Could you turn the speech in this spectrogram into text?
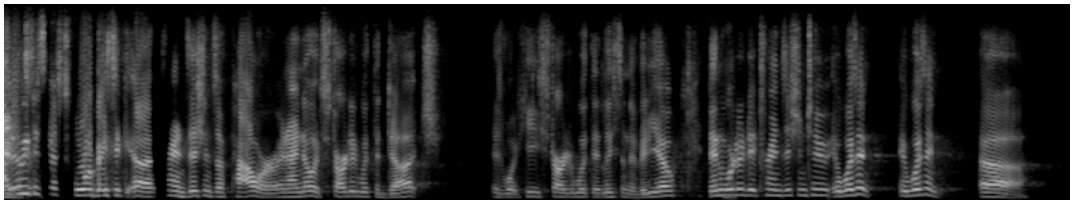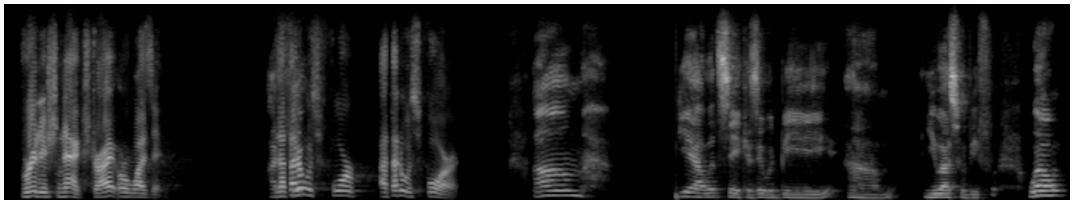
I and know he discussed four basic uh, transitions of power, and I know it started with the Dutch, is what he started with, at least in the video. Then where did it transition to? It wasn't. It wasn't uh, British next, right? Or was it? 'Cause I, thought it was four. I thought it was four. Um, yeah, let's see, because it would be um, U.S. would be well.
